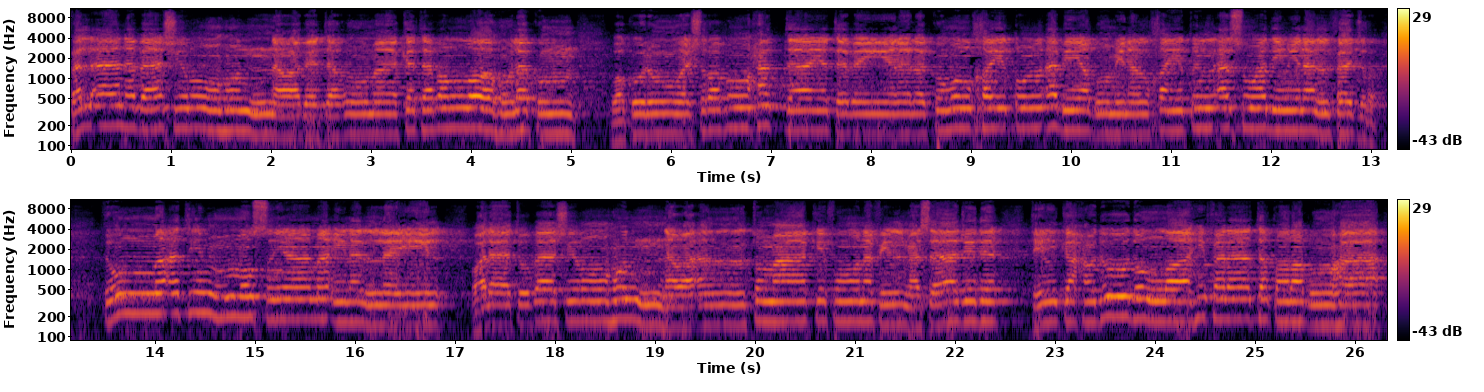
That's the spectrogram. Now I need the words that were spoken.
فالآن باشروهن وابتغوا ما كتب الله لكم وكلوا واشربوا حتى يتبين لكم الخيط الأبيض من الخيط الأسود من الفجر ثم أتموا الصيام إلى الليل ولا تباشروهن وأنتم عاكفون في المساجد. تلك حدود الله فلا تقربوها.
